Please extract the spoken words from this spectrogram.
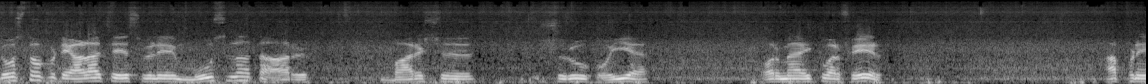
ਦੋਸਤੋ, ਪਟਿਆਲਾ 'ਚ ਇਸ ਵੇਲੇ ਮੂਸਲਾਧਾਰ ਬਾਰਿਸ਼ ਸ਼ੁਰੂ ਹੋਈ ਹੈ ਔਰ ਮੈਂ ਇੱਕ ਵਾਰ ਫੇਰ ਆਪਣੇ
